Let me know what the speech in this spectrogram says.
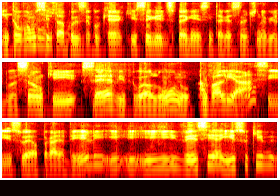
Então vamos Puxa. citar, por exemplo, o que é que seria de experiência interessante na graduação, que serve para o aluno avaliar se isso é a praia dele e, e- e ver se é isso que,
